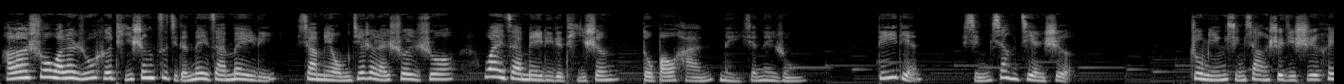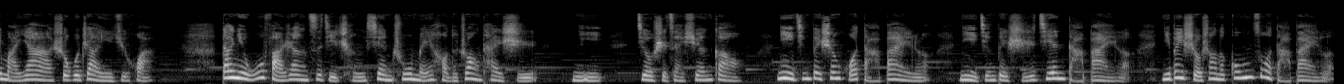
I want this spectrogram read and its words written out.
好了，说完了如何提升自己的内在魅力，下面我们接着来说一说外在魅力的提升都包含哪些内容。第一点，形象建设。著名形象设计师黑玛亚说过这样一句话：“当你无法让自己呈现出美好的状态时，你就是在宣告。”你已经被生活打败了，你已经被时间打败了，你被手上的工作打败了，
